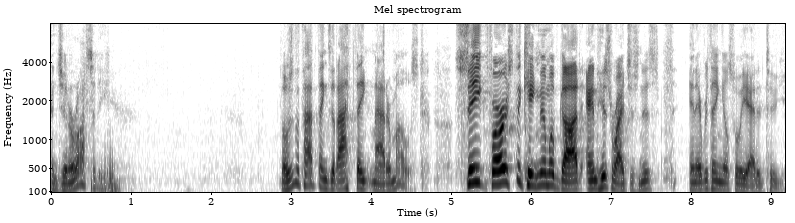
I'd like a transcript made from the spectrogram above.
and generosity. Those are the five things that I think matter most. Seek first the kingdom of God and his righteousness, and everything else will be added to you.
